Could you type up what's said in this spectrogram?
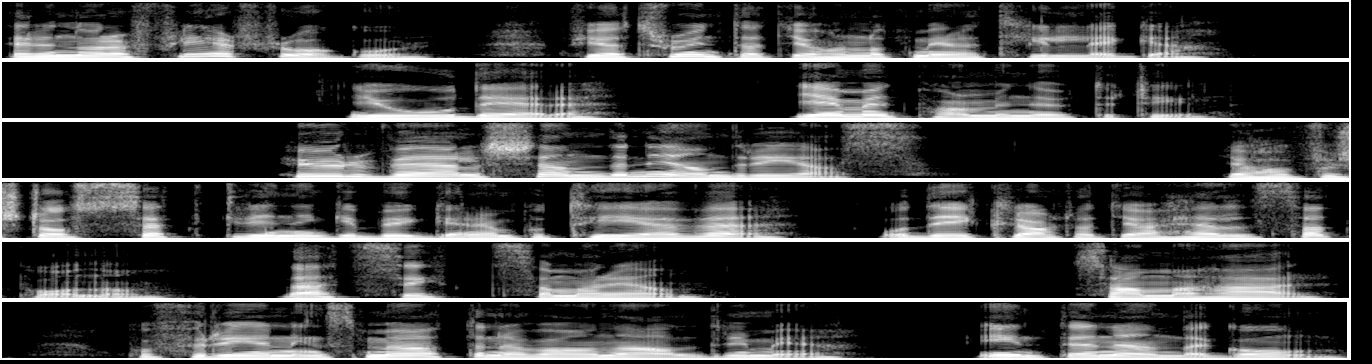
Är det några fler frågor? För jag tror inte att jag har något mer att tillägga. Jo, det är det. Ge mig ett par minuter till. Hur väl kände ni Andreas? Jag har förstås sett Grinige byggaren på tv och det är klart att jag har hälsat på honom. That's it, sa Marianne. Samma här. På föreningsmötena var han aldrig med. Inte en enda gång.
